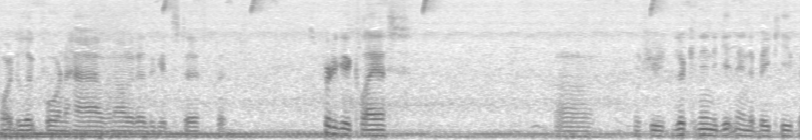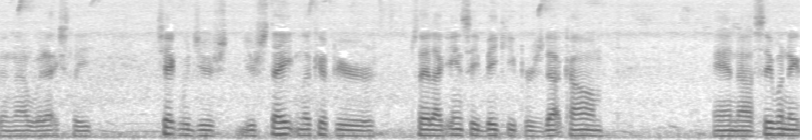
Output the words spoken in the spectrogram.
what to look for in a hive and all that other good stuff. But it's a pretty good class. Uh, if you're looking into getting into beekeeping, I would actually check with your your state and look up your say like ncbeekeepers.com and uh, see when they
